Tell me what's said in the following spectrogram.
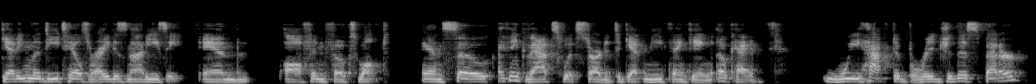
getting the details right is not easy. And often folks won't. And so I think that's what started to get me thinking okay, we have to bridge this better.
